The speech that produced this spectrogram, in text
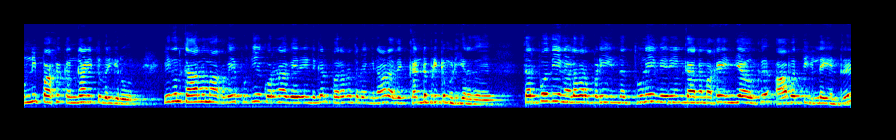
உன்னிப்பாக கண்காணித்து வருகிறோம். இதன் காரணமாகவே புதிய கொரோனா வேரியண்ட்டுகள் பரவ தொடங்கினால் அதை கண்டுபிடிக்க முடிகிறது. தற்போதைய நிலவரப்படி இந்த துணை வேரியன் காரணமாக இந்தியாவுக்கு ஆபத்து இல்லை என்று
